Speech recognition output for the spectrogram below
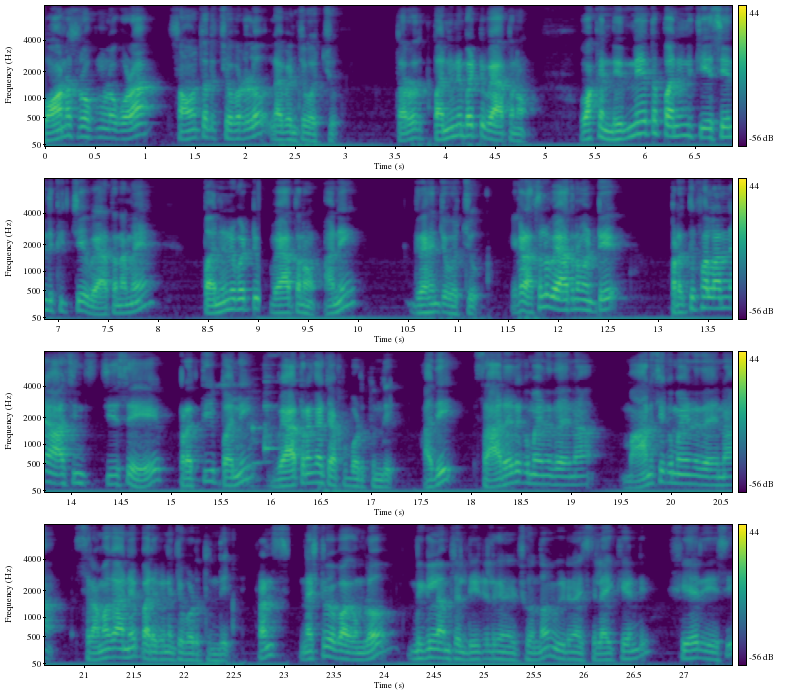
బోనస్ రూపంలో కూడా సంవత్సర చివరిలో లభించవచ్చు. తర్వాత పనిని బట్టి వేతనం. ఒక నిర్ణీత పనిని చేసేందుకు ఇచ్చే వేతనమే పనిని బట్టి వేతనం అని గ్రహించవచ్చు. ఇక్కడ అసలు వేతనం అంటే ప్రతిఫలాన్ని ఆశించి చేసే ప్రతి పని వేతనంగా చెప్పబడుతుంది. అది శారీరకమైనదైనా మానసికమైనదైనా శ్రమగానే పరిగణించబడుతుంది. ఫ్రెండ్స్ నెక్స్ట్ విభాగంలో మిగిలిన అంశాలు డీటెయిల్గా నేర్చుకుందాం. వీడియో నచ్చితే లైక్ చేయండి షేర్ చేసి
